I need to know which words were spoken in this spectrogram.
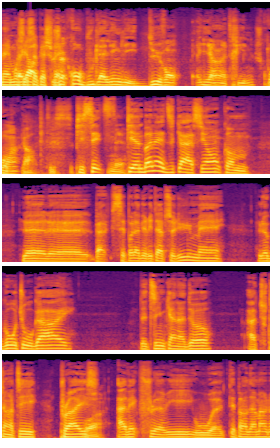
Mais moi, c'est Regarde, ça que je fais. Je crois au bout de la ligne, les deux vont y entrer. Je crois. Ouais. C'est- Puis c'est Mais- puis il y a une bonne indication comme le, le ben, c'est pas la vérité absolue mais le go-to guy de Team Canada a tout tenté Price Ouais. Avec Fleury ou euh, dépendamment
